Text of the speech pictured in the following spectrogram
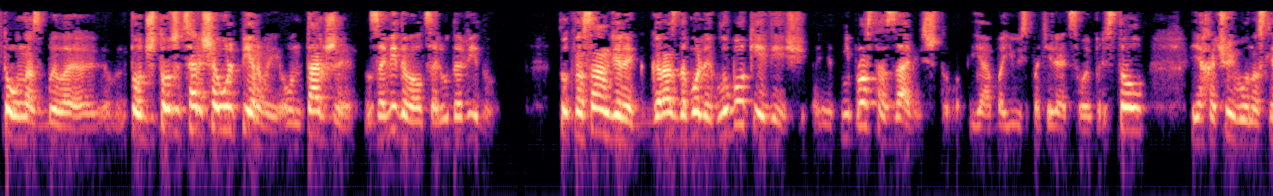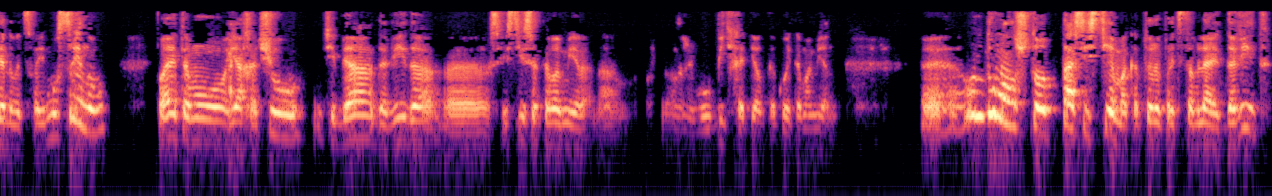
что у нас было? Тот же, тот же царь Шауль первый, он также завидовал царю Давиду. Тут на самом деле гораздо более глубокие вещи. Не просто зависть, что вот я боюсь потерять свой престол, я хочу его унаследовать своему сыну, поэтому я хочу тебя, Давида, э, свести с этого мира. Он же его убить хотел в какой-то момент. Э, он думал, что та система, которую представляет Давид,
